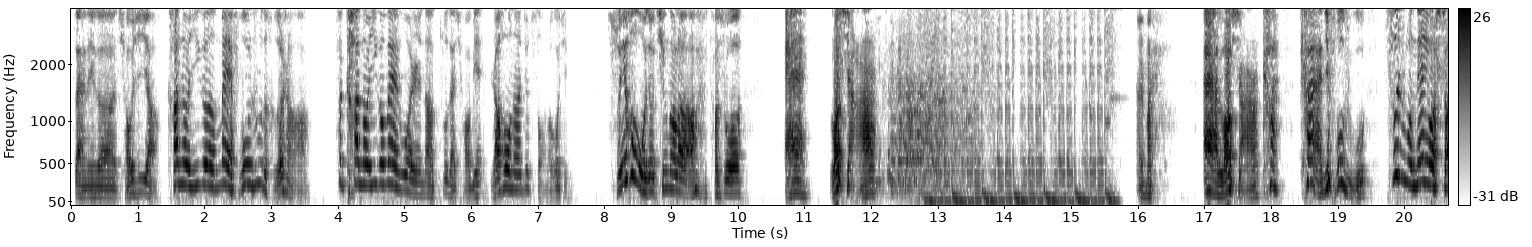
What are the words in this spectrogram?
在那个桥西啊，看到一个卖佛珠的和尚啊，他看到一个外国人呢坐在桥边，然后呢就走了过去。随后我就听到了啊，他说：“哎，老乡儿，哎呀妈呀，哎，老乡，看看俺的佛珠，此珠乃有上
